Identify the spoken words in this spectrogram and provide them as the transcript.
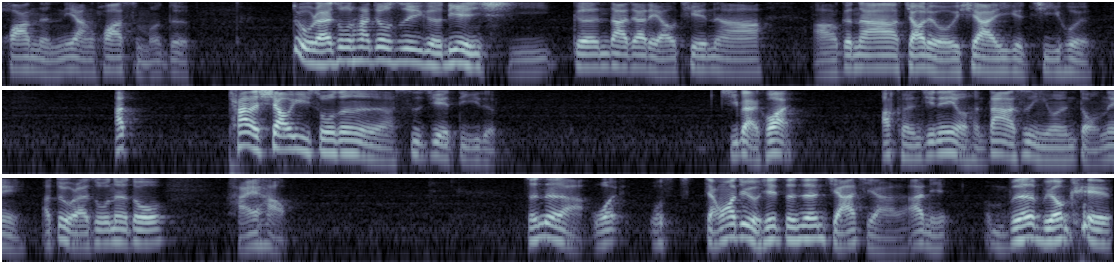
花能量，花什么的。对我来说，它就是一个练习，跟大家聊天啊，啊，跟大家交流一下一个机会。它的效益，说真的啊，世界低的。几百块。啊，可能今天有很大的事情，有人懂内。啊，对我来说那都还好，真的啦，我我讲话就有些真真假假的啊，你不是不用 care，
